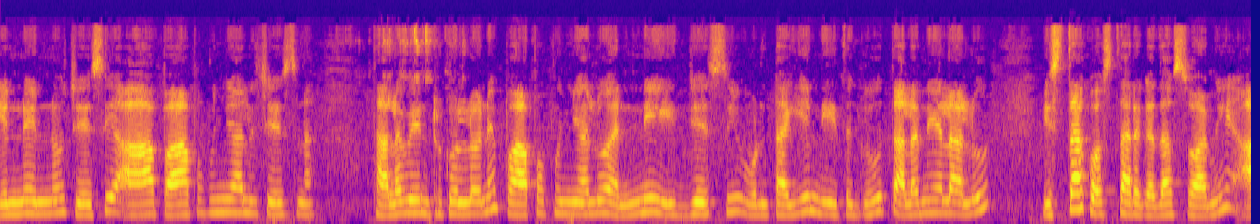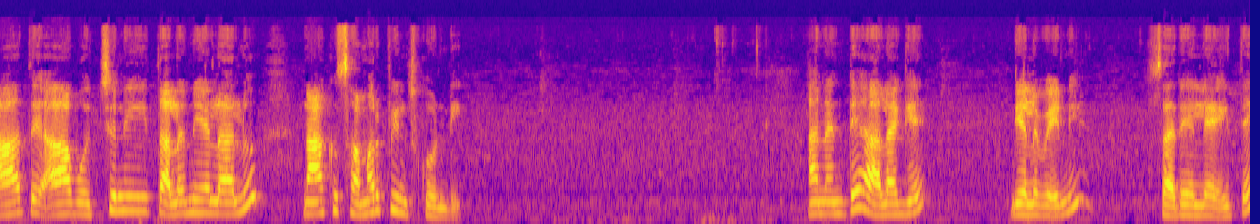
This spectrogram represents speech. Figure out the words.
ఎన్నెన్నో చేసి ఆ పాపపుణ్యాలు చేసిన తల వెంట్రుకల్లోనే పాపపుణ్యాలు అన్నీ ఇచ్చేసి ఉంటాయి. నీకు తలనీలాలు ఇస్తాకొస్తారు కదా స్వామి. ఆ ఆ వచ్చిన తలనీలాలు నాకు సమర్పించుకోండి. అని అంటే అలాగే నిలవేణి సరేలే అయితే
